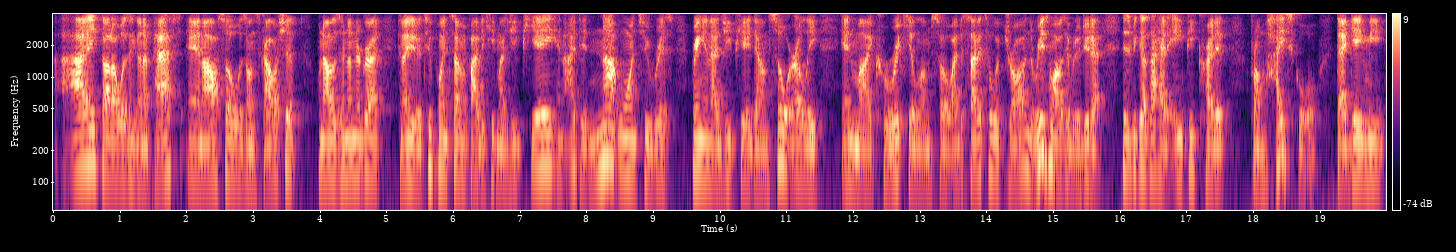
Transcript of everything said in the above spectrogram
I thought I wasn't gonna pass, and I also was on scholarship when I was in undergrad, and I needed a 2.75 to keep my GPA, and I did not want to risk bringing that GPA down so early in my curriculum. So I decided to withdraw, and the reason why I was able to do that is because I had AP credit from high school that gave me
